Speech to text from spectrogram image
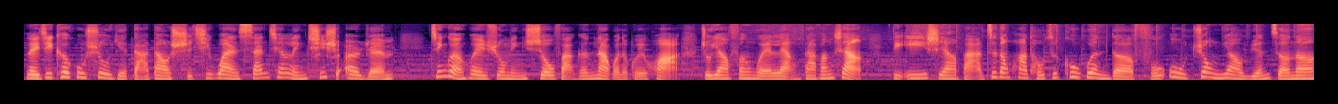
累计客户数也达到十七万三千零七十二人。金管会说明修法跟纳管的规划，主要分为两大方向：第一是要把自动化投资顾问的服务重要原则呢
